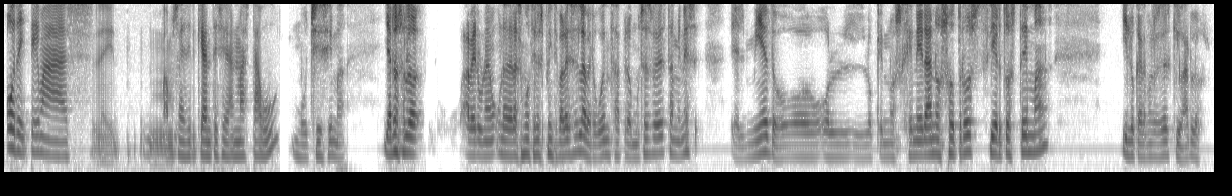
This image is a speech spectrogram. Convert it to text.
¿O de temas, eh, vamos a decir que antes eran más tabú? Muchísima. Ya no solo. A ver, una, de las emociones principales es la vergüenza, pero muchas veces también es el miedo o, o lo que nos genera a nosotros ciertos temas y lo que hacemos es esquivarlos.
